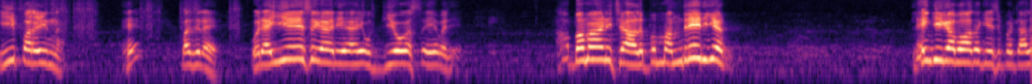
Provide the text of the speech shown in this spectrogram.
ഈ പറയുന്ന ഏ മനസ്സിലായേ? ഒരു ഐ എ എസുകാരിയായ ഉദ്യോഗസ്ഥയെ വരെ അപമാനിച്ച ആളിപ്പം മന്ത്രിയായിരിക്കുകയാണ് ലൈംഗിക ബോധ കേസിൽപ്പെട്ട ആൾ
